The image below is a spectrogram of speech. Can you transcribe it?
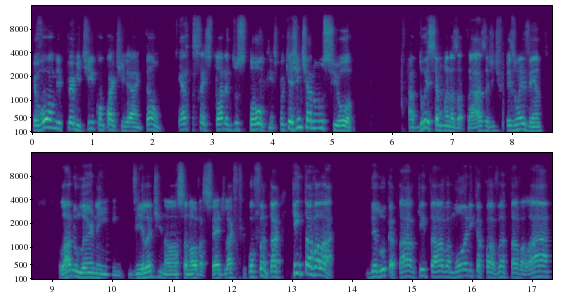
Eu vou me permitir compartilhar, então, essa história dos tokens, porque a gente anunciou há duas semanas atrás, a gente fez um evento lá no Learning Village, na nossa nova sede, lá que ficou fantástico. Quem estava lá? Deluca estava, quem estava? Mônica Pavan estava lá,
